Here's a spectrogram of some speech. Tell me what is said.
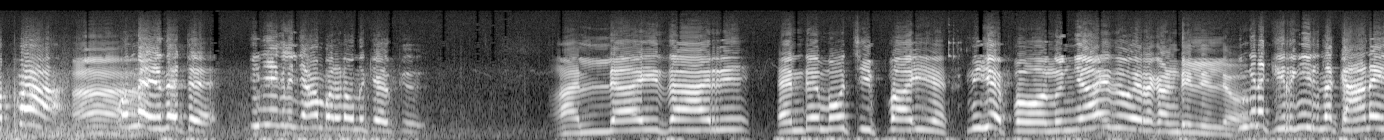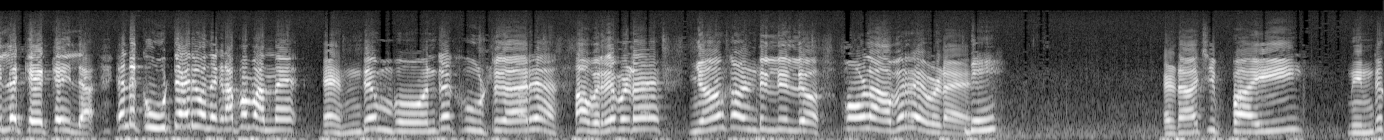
അപ്പാ. ഒന്ന് എഴുന്നേറ്റ്. ഇനിയെങ്കിലും ഞാൻ പറയണമെന്ന് കേൾക്ക്. അല്ല ഇതാര്? എന്റെ മോ ചിപ്പായി നീ എപ്പോ വന്നു? ഞാൻ ഇതുവരെ കണ്ടില്ലല്ലോ. ഇങ്ങനെ കിറങ്ങിയിരുന്ന കാണയില്ല കേക്കയില്ല. എന്റെ കൂട്ടുകാർ വന്നേക്കണം അപ്പം വന്നേ. എന്റെ മോന്റെ കൂട്ടുകാരാ? അവരെവിടെ? ഞാൻ കണ്ടില്ലല്ലോ. മോൾ അവരെവിടെ? ദേ. എടാ ചിപ്പായി നിന്റെ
